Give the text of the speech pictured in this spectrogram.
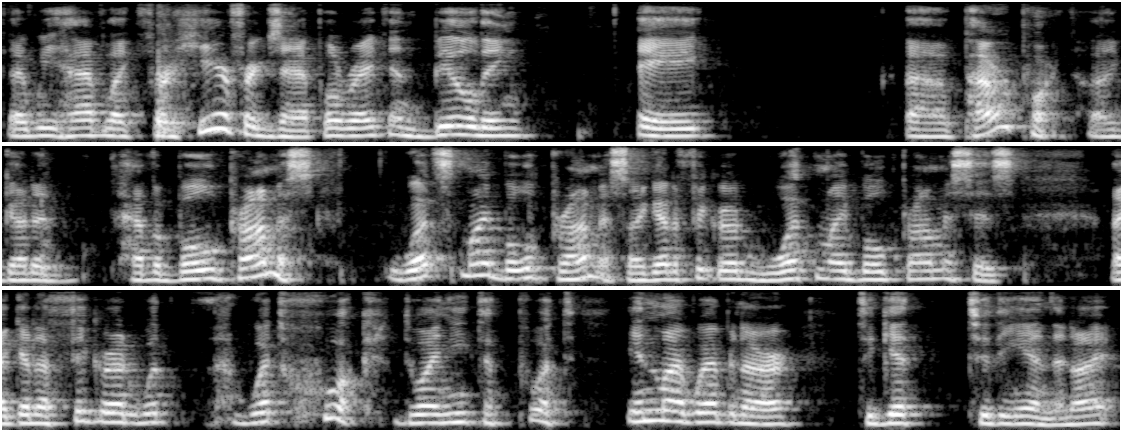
that we have like for here for example right and building a uh, PowerPoint. I got to have a bold promise. What's my bold promise? I got to figure out what my bold promise is I got to figure out what what hook do I need to put in my webinar to get to the end? And I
